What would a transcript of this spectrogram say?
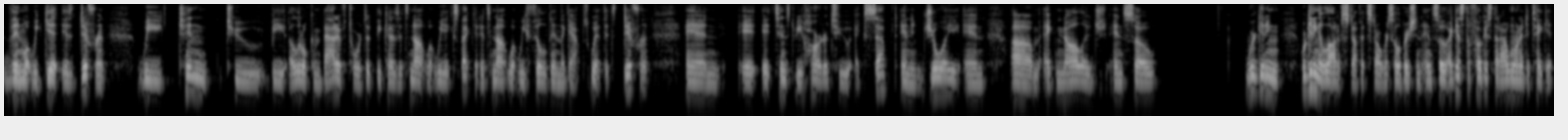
then what we get is different, we tend to be a little combative towards it because it's not what we expected. It's not what we filled in the gaps with. It's different. And it, it tends to be harder to accept and enjoy and um, acknowledge. And so we're getting we're getting a lot of stuff at Star Wars Celebration, and so I guess the focus that I wanted to take it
